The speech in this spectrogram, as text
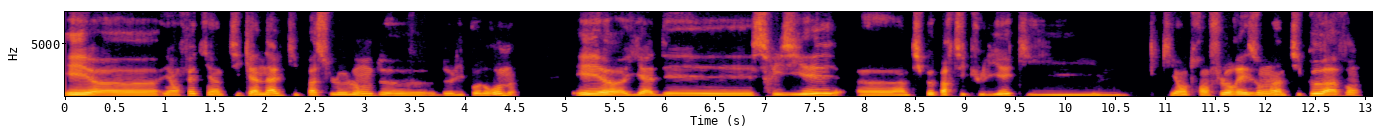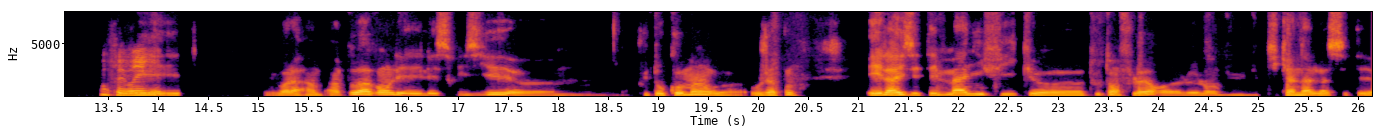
Euh, et, en fait, il y a un petit canal qui passe le long de, l'hippodrome. Et euh, il y a des cerisiers euh, un petit peu particuliers qui, qui entrent en floraison un petit peu avant. En février. voilà, un, peu avant les, les cerisiers plutôt communs au, Japon. Et là, ils étaient magnifiques, tout en fleurs, le long du, petit canal. Là, c'était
